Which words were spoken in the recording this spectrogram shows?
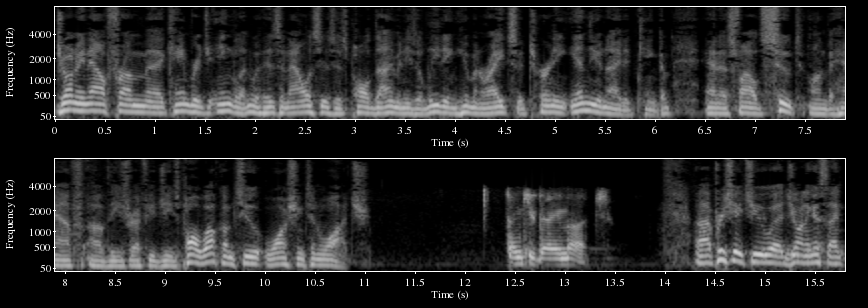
Joining me now from uh, Cambridge, England, with his analysis is Paul Diamond. He's a leading human rights attorney in the United Kingdom and has filed suit on behalf of these refugees. Paul, welcome to Washington Watch. Thank you very much. I uh, appreciate you uh, joining us. I,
